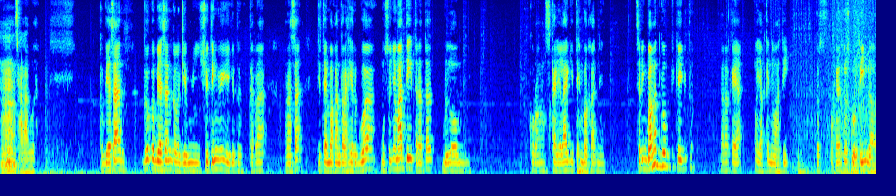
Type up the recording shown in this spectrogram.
Hmm, salah gue kebiasaan. Gue kebiasaan kalau game shooting kayak gitu. Karena merasa di tembakan terakhir gue musuhnya mati. Ternyata belum kurang sekali lagi tembakannya sering banget gue kayak gitu. Karena kayak oh yakin mati. Terus pokoknya terus gue tinggal.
